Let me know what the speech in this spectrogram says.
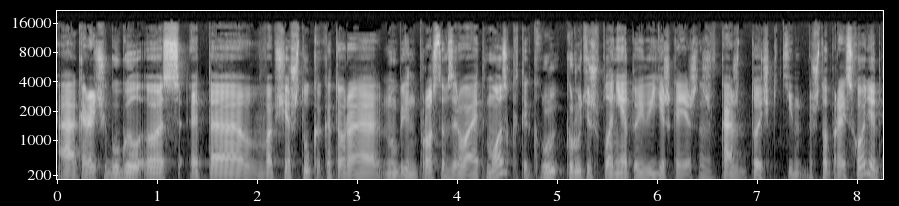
А, короче, Google Earth это вообще штука, которая, ну, блин, просто взрывает мозг. Ты кру- крутишь планету и видишь, конечно же, в каждой точке, что происходит.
